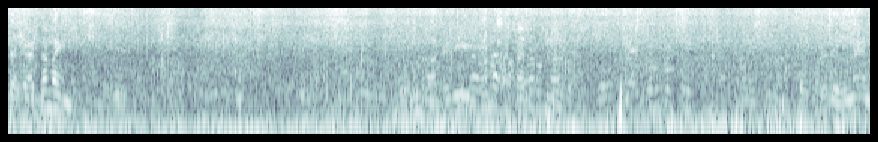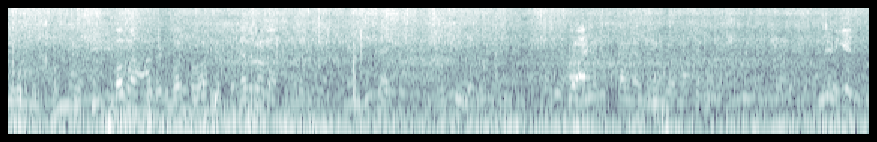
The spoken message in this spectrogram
సరే అర్థమైంది పురుష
